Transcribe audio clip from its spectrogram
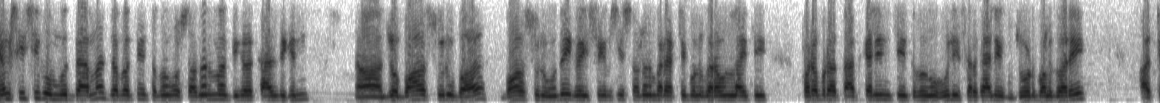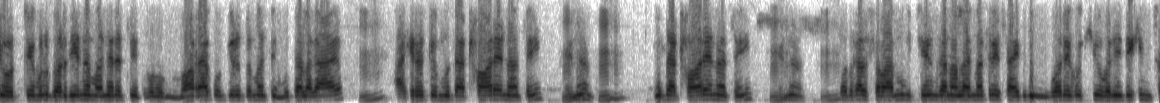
एमसिसीको मुद्दामा जब चाहिँ तपाईँको सदनमा विगत कालदेखि अ, जो बहस सुरु भयो बहस सुरु हुँदै गइसकेपछि सदनबाट टेबल गराउनलाई चाहिँ पटपट तात्कालीन चाहिँ तपाईँको ओली सरकारले जोडबल गरे। त्यो टेबल गरिदिएन भनेर चाहिँ महराको विरुद्धमा चाहिँ मुद्दा लगायो। आखिर त्यो मुद्दा ठहरेन चाहिँ होइन? मुद्दा ठहरेन चाहिँ होइन? तत्काल सभामुख चेन्ज गर्नलाई मात्रै सायद गरेको थियो भने देखिन्छ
